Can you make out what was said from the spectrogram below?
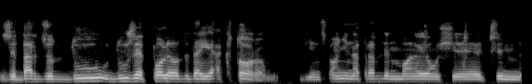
że bardzo du, duże pole oddaje aktorom, więc oni naprawdę mają się czym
